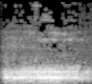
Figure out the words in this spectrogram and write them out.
Thank ừ. you.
